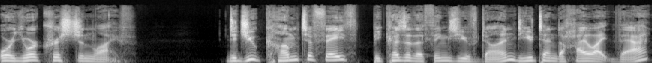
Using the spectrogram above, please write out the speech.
or your Christian life? Did you come to faith because of the things you've done? Do you tend to highlight that?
